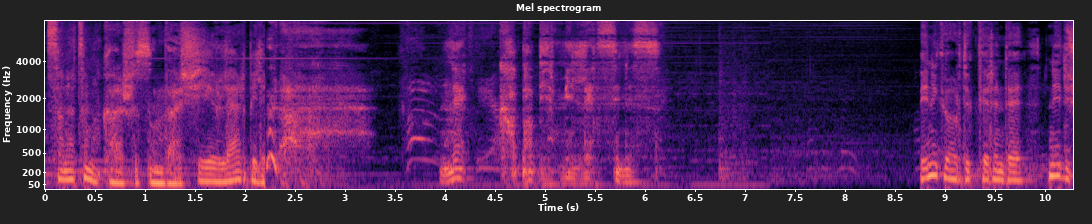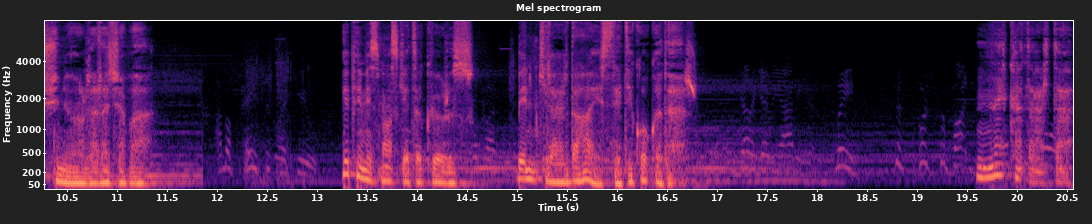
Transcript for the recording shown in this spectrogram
Sanatım karşısında şiirler bile... ne kaba bir milletsiniz. Beni gördüklerinde ne düşünüyorlar acaba? Hepimiz maske takıyoruz. Benimkiler daha estetik o kadar. Ne kadar da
